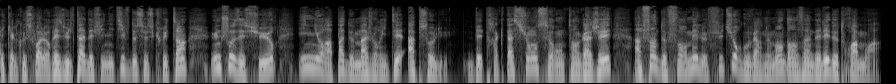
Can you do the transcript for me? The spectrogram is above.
Mais quel que soit le résultat définitif de ce scrutin, une chose est sûre, il n'y aura pas de majorité absolue. Des tractations seront engagées afin de former le futur gouvernement dans un délai de trois mois.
